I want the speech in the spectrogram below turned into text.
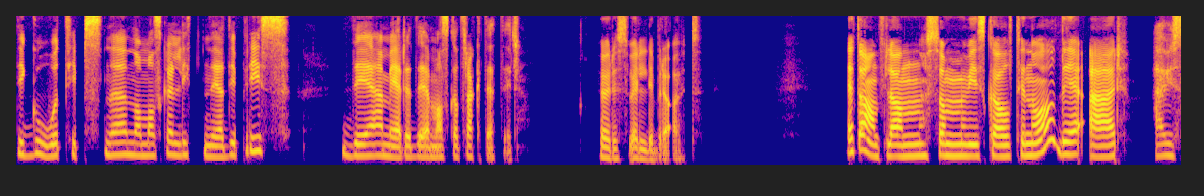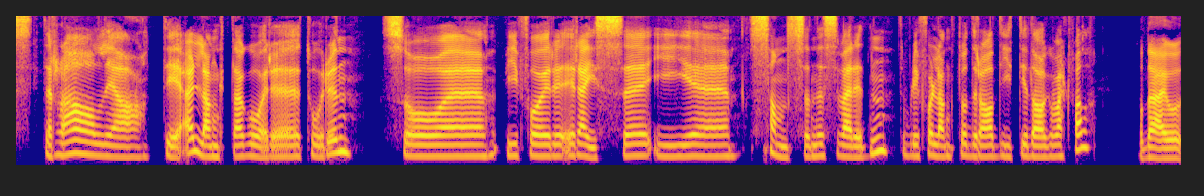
de gode tipsene når man skal litt ned i pris, det er mer det man skal trakte etter. Høres veldig bra ut. Et annet land som vi skal til nå, det er Australia. Det er langt av gårde, Torunn. Så eh, vi får reise i eh, sansenes verden. Det blir for langt å dra dit i dag, i hvert fall. Og det er jo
